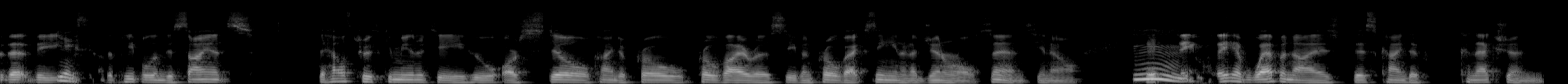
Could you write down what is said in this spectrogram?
say that the Yes. the people in the science, the health truth community who are still kind of pro pro virus, even pro vaccine in a general sense, you know, they, Mm, they they have weaponized this kind of connection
